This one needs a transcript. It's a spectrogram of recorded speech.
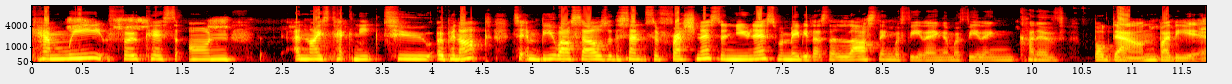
Can we focus on a nice technique to open up, to imbue ourselves with a sense of freshness and newness when maybe that's the last thing we're feeling and we're feeling kind of bogged down by the year?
